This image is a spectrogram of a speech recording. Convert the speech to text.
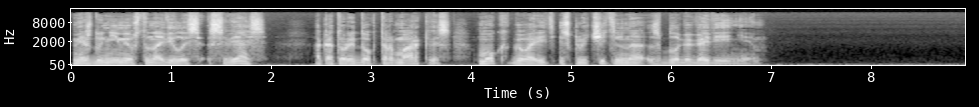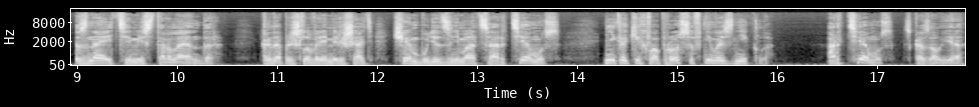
между ними установилась связь, о которой доктор Марквис мог говорить исключительно с благоговением. «Знаете, мистер Лендер, когда пришло время решать, чем будет заниматься Артемус, никаких вопросов не возникло. «Артемус», — сказал я,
